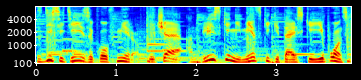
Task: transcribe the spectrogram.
с 10 языков мира, включая английский, немецкий, китайский и японский.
